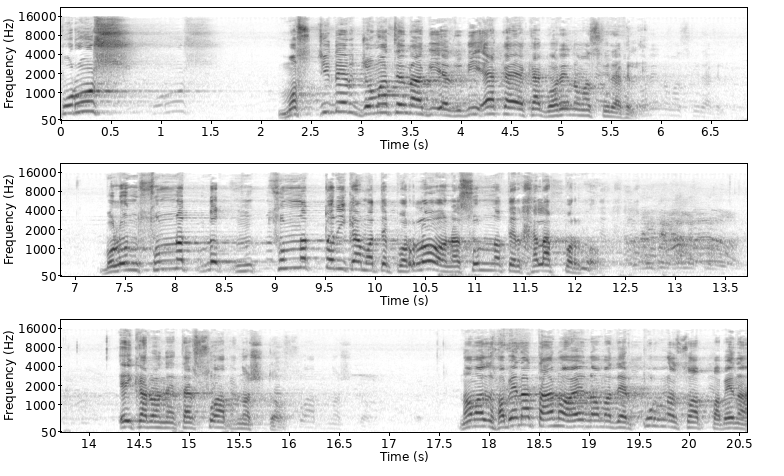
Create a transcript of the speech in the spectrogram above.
পুরুষ মসজিদের জমাতে না গিয়া যদি একা একা ঘরে নামাজ ফিরা ফেলে বলুন সুন্নত সুন্নত তরিকা মতে পড়ল না সুন্নতের খেলাফ পড়ল? এই কারণে তার সব নষ্ট। নমাজ হবে না, তা নয়, নমাজের পূর্ণ সব পাবে না।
